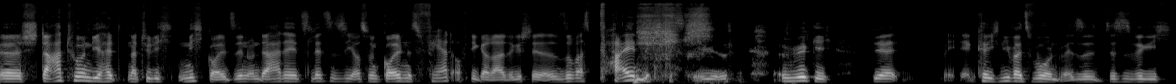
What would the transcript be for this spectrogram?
äh, Statuen, die halt natürlich nicht Gold sind. Und da hat er jetzt letztens sich auch so ein goldenes Pferd auf die Gerade gestellt. Also sowas peinliches. wirklich. Der, der könnte ich niemals wohnen. Also das ist wirklich.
